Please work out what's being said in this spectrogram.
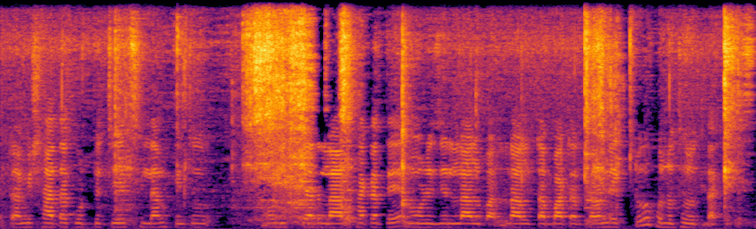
এটা আমি সাদা করতে চেয়েছিলাম, কিন্তু মরিচটার লাল থাকাতে মরিচের লাল লালটা বাটার কারণে একটু হলুদ হলুদ লাগতেছে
